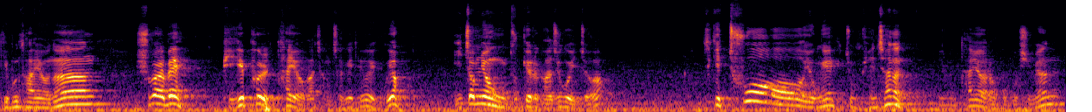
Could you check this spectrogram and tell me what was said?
기본 타이어는 슈발베 비계풀 타이어가 장착이 되어 있고요. 2.0 두께를 가지고 있죠. 특히 투어용에 좀 괜찮은 이런 타이어라고 보시면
